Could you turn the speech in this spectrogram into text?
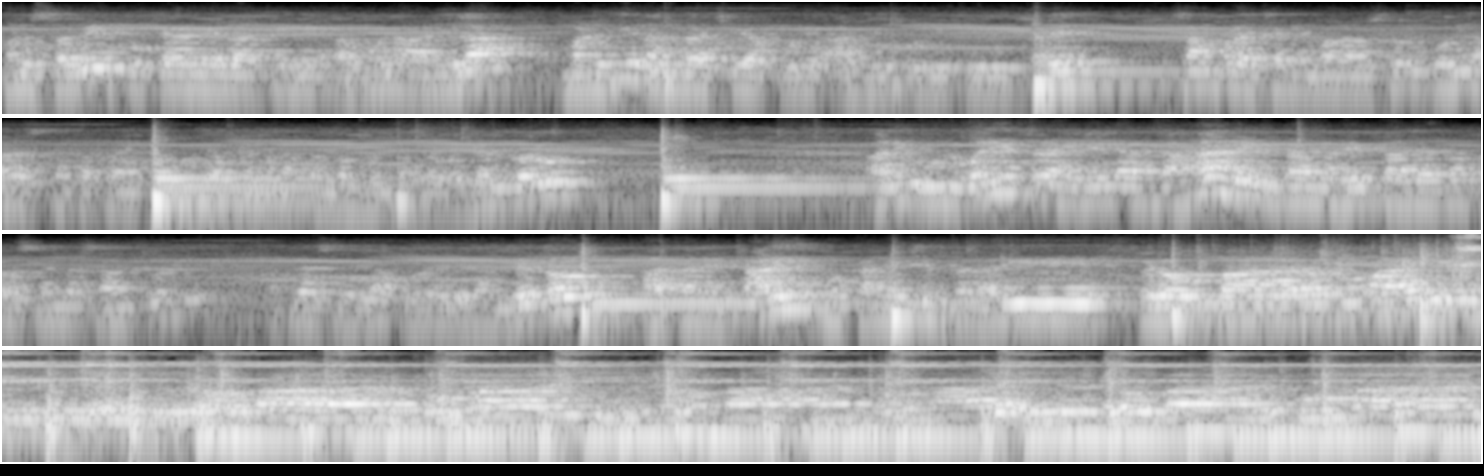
म्हणून सगळे तुक्या मेला तिने अगुण आणीला. म्हणती नंदाची आपुली आधी पुरी केली खरे सांप्रदायाच्या नियमानुसार कोणी आळस न करता आपल्या प्रेमाला आपण भगवंताचं भजन करू. आणि उर्वरित राहिलेल्या दहा मिनिटांमध्ये काल्याचा प्रसंग सांगतो. Kumar, Kumar, Kumar, Kumar, Kumar, Kumar, Kumar, Kumar, Kumar, Kumar, Kumar, Kumar, Kumar,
